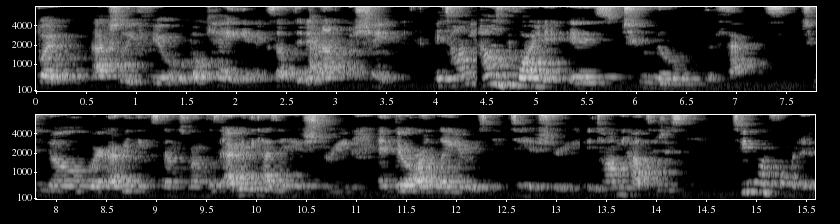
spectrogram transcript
but actually feel okay and accepted and not ashamed. It taught me how important it is to know the facts, to know where everything stems from, because everything has a history and there are layers to history. It taught me how to just to be more informative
